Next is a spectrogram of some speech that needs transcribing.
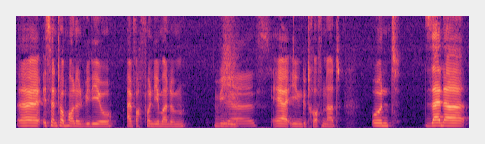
äh, ist ein Tom Holland Video, einfach von jemandem, wie Yes. er ihn getroffen hat. Und seiner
